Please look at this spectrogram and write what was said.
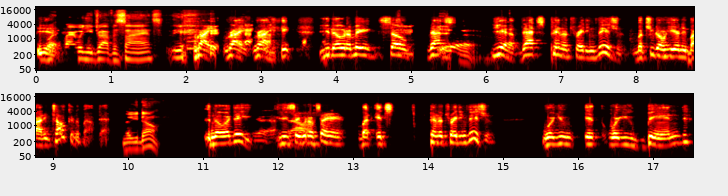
Yeah, Right, right when you dropping science. Yeah. right, right, right. You know what I mean? So that's yeah. yeah, that's penetrating vision. But you don't hear anybody talking about that. No, you don't. No, indeed. Yeah, You see what I'm saying? But it's penetrating vision, where you it where you bend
